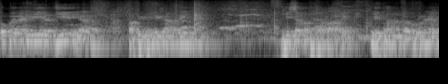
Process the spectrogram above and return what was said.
ඔබ වැනි වීර දියණියක් අපි පිළිගන්නේ හිසම තබාගෙන. ඒ තරම් ගෞරවයක්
